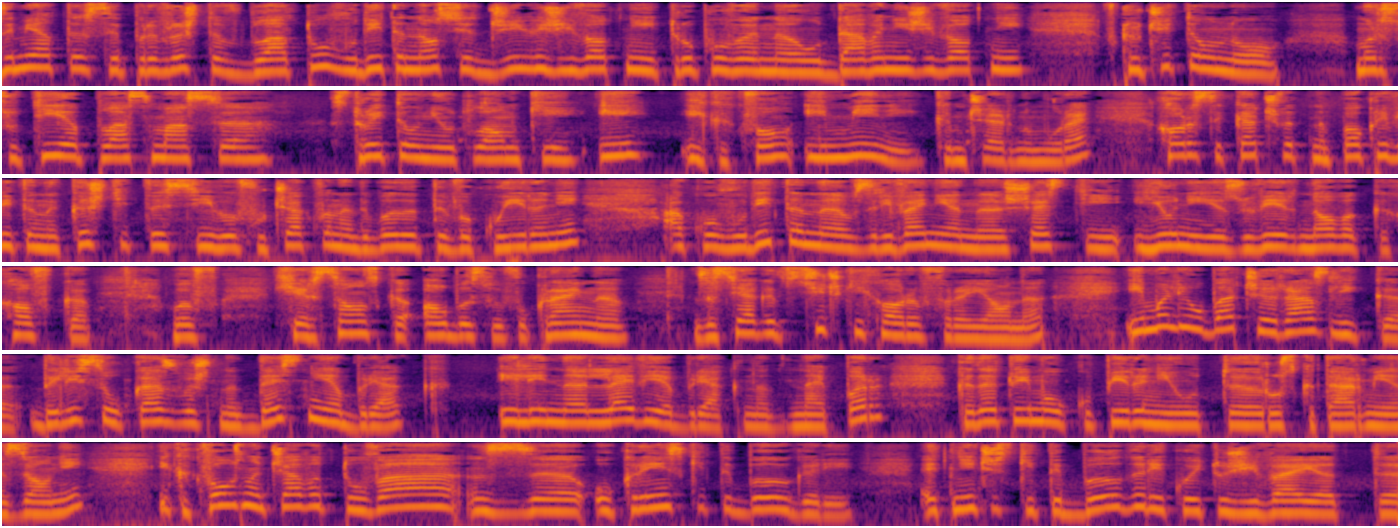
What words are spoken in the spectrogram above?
Земята се превръща в блато, водите носят живи животни и трупове на отдавани животни, включително мърсотия, пластмаса, строителни отломки и, и какво, и мини към Черно море. Хора се качват на покривите на къщите си в очакване да бъдат евакуирани. Ако водите на взривения на 6 юни язовир Нова Каховка в Херсонска област в Украина засягат всички хора в района, има ли обаче разлика дали се оказваш на десния бряг или на левия бряг на Днепър, където има окупирани от руската армия зони. И какво означава това за украинските българи, етническите българи, които живеят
